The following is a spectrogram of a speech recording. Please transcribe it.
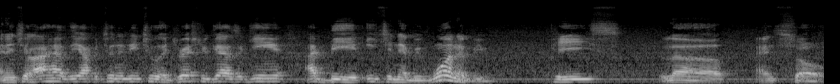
And until I have the opportunity to address you guys again, I bid each and every one of you peace, love, and soul.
